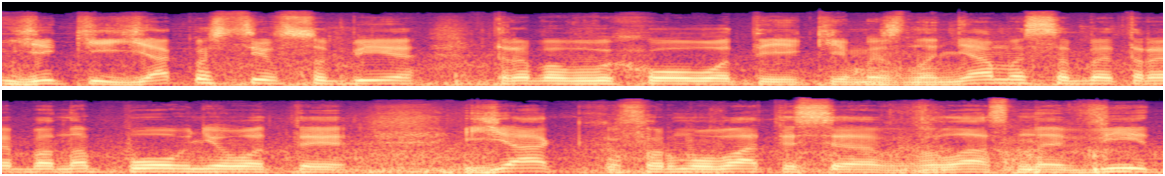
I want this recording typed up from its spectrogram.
які якості в собі треба виховувати, якими знаннями себе треба наповнювати, як формуватися власне від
